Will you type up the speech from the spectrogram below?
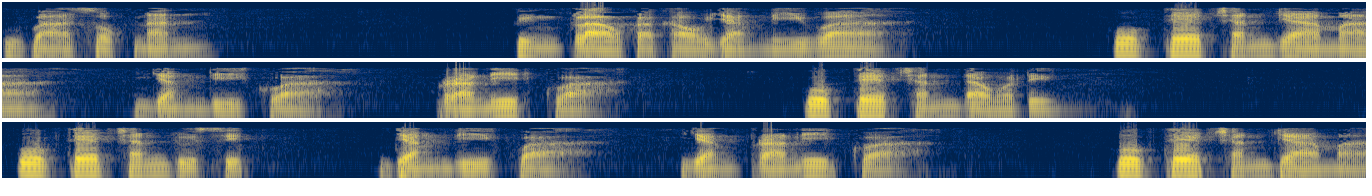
อุบาสกนั้น พึงกล่าวกับเขาอย่างนี้ว่า พวกเทพชั้นยามายังดีกว่า ประณีตกว่า พวกเทพชั้นดาวดึง พวกเทพชั้นดุสิตยังดีกว่า ยังปราณีตกว่า พวกเทพชั้นยามา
